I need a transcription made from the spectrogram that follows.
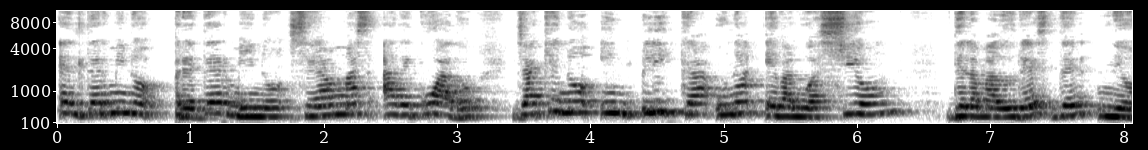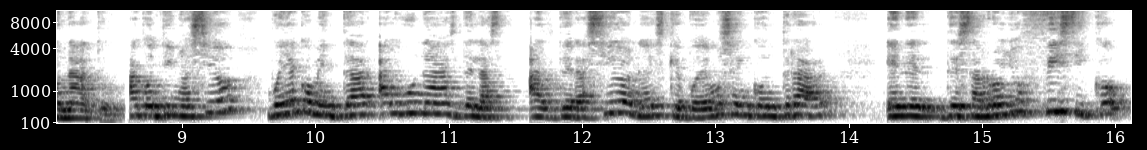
el término pretérmino sea más adecuado ya que no implica una evaluación de la madurez del neonato. A continuación voy a comentar algunas de las alteraciones que podemos encontrar en el desarrollo físico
